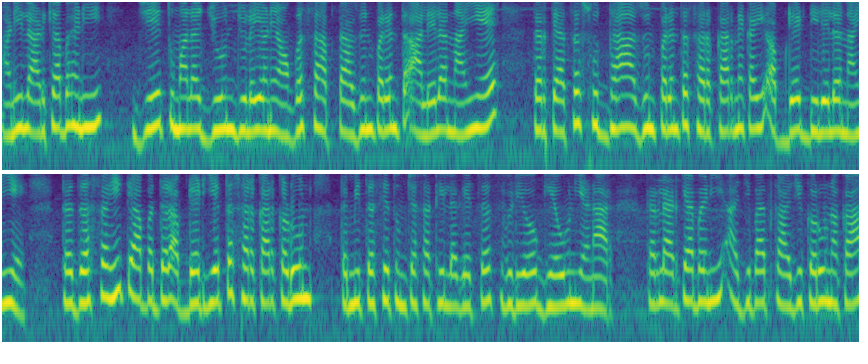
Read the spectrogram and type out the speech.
आणि लाडक्या बहिणी जे तुम्हाला जून जुलै आणि ऑगस्टचा हप्ता अजूनपर्यंत आलेला नाही आहे तर त्याचंसुद्धा अजूनपर्यंत सरकारने काही अपडेट दिलेलं नाही आहे तर जसंही त्याबद्दल अपडेट येतं सरकारकडून तर मी तसे तुमच्यासाठी लगेचच व्हिडिओ घेऊन येणार. तर लाडक्या बहिणी अजिबात काळजी करू नका.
